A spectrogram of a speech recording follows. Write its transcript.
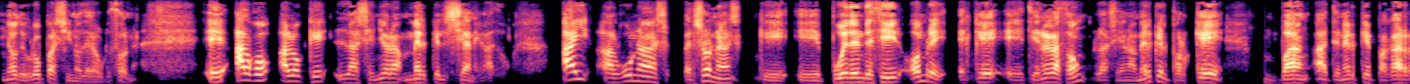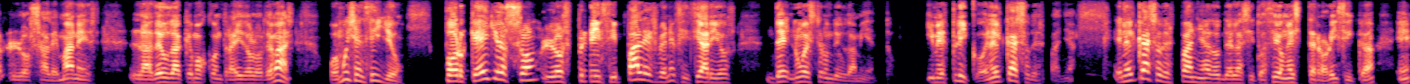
No de Europa, sino de la eurozona. Eh, algo a lo que la señora Merkel se ha negado. Hay algunas personas que eh, pueden decir, hombre, es que tiene razón la señora Merkel, ¿por qué van a tener que pagar los alemanes la deuda que hemos contraído los demás? Pues muy sencillo, porque ellos son los principales beneficiarios de nuestro endeudamiento. Y me explico, en el caso de España. En el caso de España, donde la situación es terrorífica, ¿eh?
